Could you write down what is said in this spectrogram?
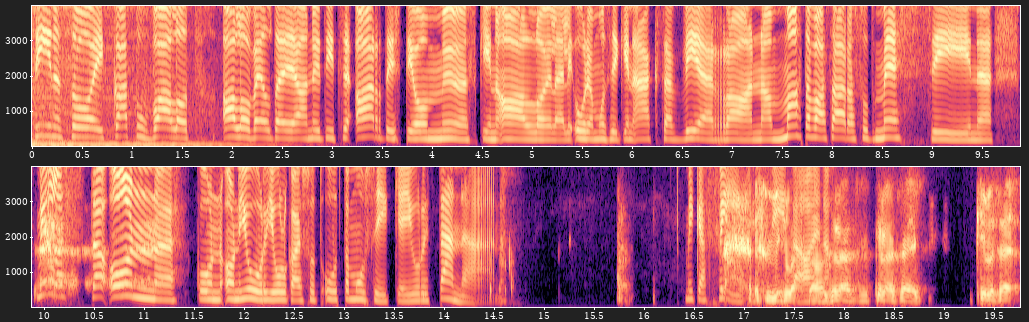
Siinä soi Katuvalot Alovelta ja nyt itse artisti on myöskin Aalloilla, eli Uuden musiikin X vieraana. Mahtavaa saada sut messiin. Millaista on, kun on juuri julkaissut uutta musiikkia juuri tänään? Mikä fiilis siitä aina? On? Kyllä, se- kyllä, se, kyllä se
